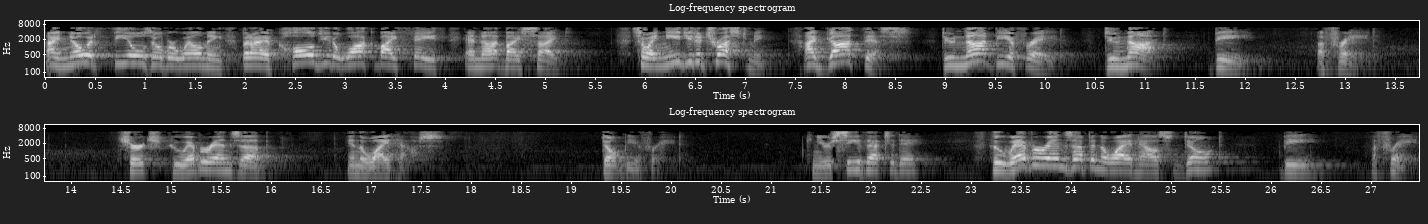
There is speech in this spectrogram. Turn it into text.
I know it feels overwhelming, but I have called you to walk by faith and not by sight. So I need you to trust me. I've got this. Do not be afraid. Do not be afraid. Church, whoever ends up in the White House, don't be afraid. Can you receive that today? Whoever ends up in the White House, don't be afraid.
